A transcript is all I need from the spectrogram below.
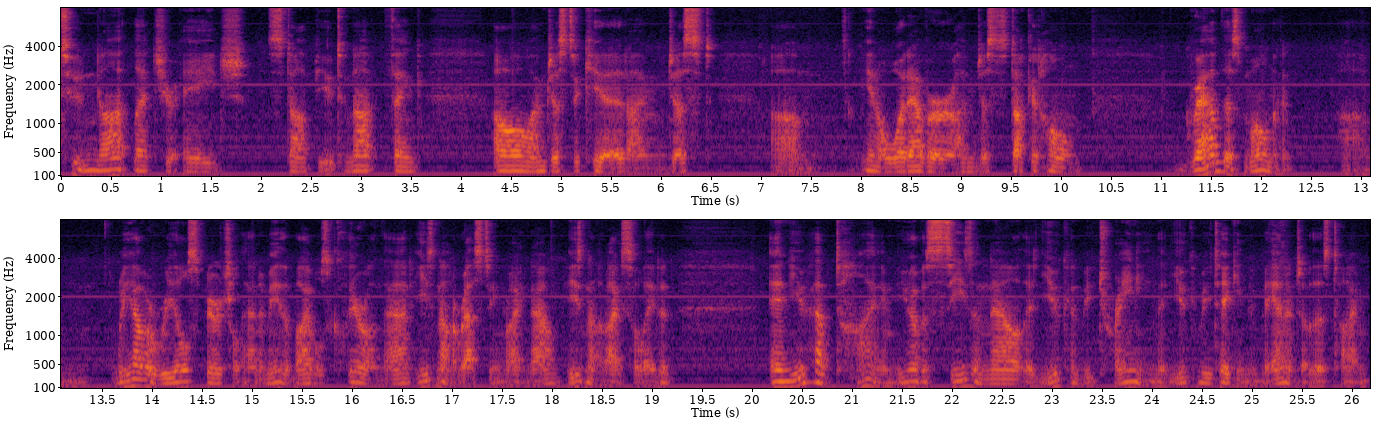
to not let your age stop you, to not think, oh, I'm just a kid, I'm just, um, you know, whatever, I'm just stuck at home. Grab this moment we have a real spiritual enemy. The Bible's clear on that. He's not resting right now. He's not isolated. And you have time. You have a season now that you can be training, that you can be taking advantage of this time.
